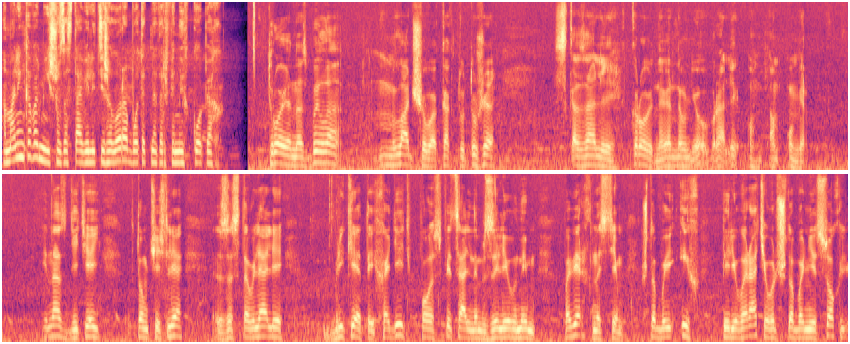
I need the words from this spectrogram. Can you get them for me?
а маленького Мишу заставили тяжело работать на торфяных копях. Трое нас было, младшего, как тут уже сказали, кровь, наверное, у него брали, он там умер. И нас, детей, в том числе, заставляли брикеты ходить по специальным заливным поверхностям, чтобы их переворачивать, чтобы они сохли.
